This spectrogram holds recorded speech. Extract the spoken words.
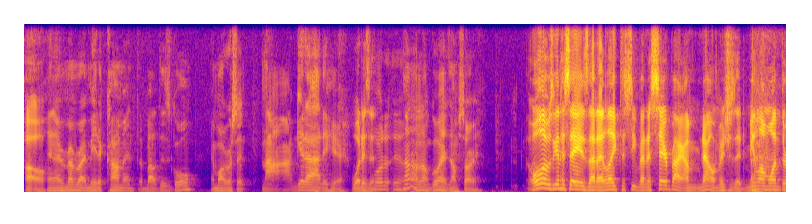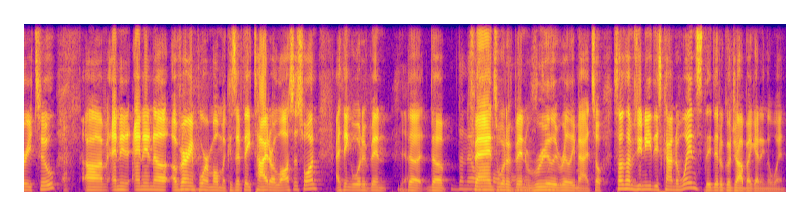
Uh oh. and I remember I made a comment about this goal, and Marco said, "Nah, get out of here." What is it? What, yeah. No, no, no. Go ahead. I'm sorry. All I was gonna say is that I like to see Bennacer back. I'm now I'm interested. Milan won three two, um, and in and in a, a very important moment because if they tied or lost this one, I think it would have been Yeah. the the, The fans would have been really really mad. So sometimes you need these kind of wins. They did a good job by getting the win.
